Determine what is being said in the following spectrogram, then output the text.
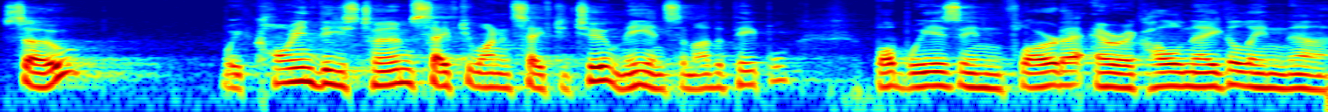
So, we coined these terms, safety one and safety two, me and some other people. Bob Wears in Florida, Erik Hollnagel in, uh,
